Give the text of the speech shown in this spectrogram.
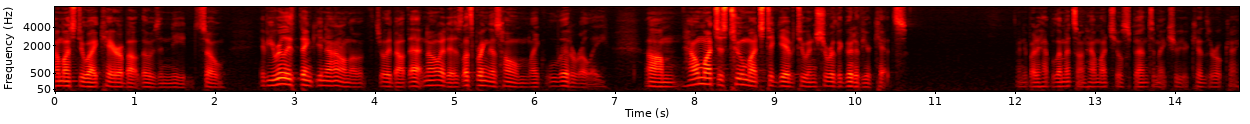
How much do I care about those in need? So, if you really think, you know, I don't know if it's really about that. No, it is. Let's bring this home, like literally. Um, how much is too much to give to ensure the good of your kids? Anybody have limits on how much you'll spend to make sure your kids are okay?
